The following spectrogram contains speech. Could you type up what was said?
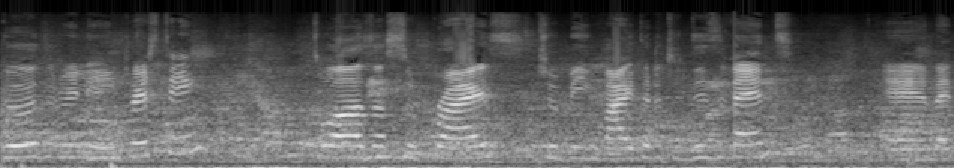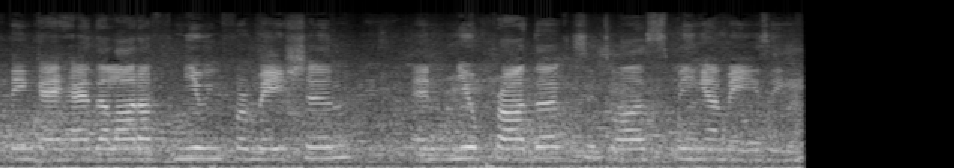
good, really interesting. It was a surprise to be invited to this event, and I think I had a lot of new information and new products. It was being amazing.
